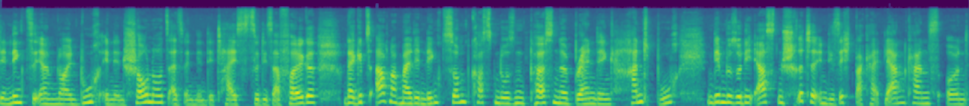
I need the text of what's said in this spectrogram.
den Link zu ihrem neuen Buch in den Show Notes, also in den Details zu dieser Folge. Und da gibt es auch nochmal den Link zum kostenlosen Personal Branding Handbuch, in dem du so die ersten Schritte in die Sichtbarkeit lernen kannst und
